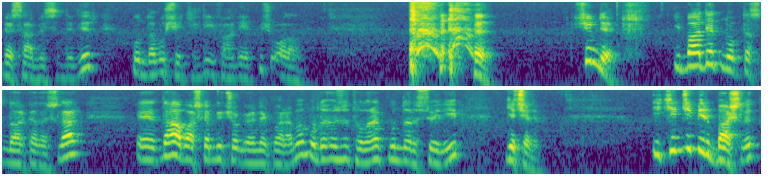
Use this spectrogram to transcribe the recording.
mesabesindedir. Bunu da bu şekilde ifade etmiş olalım. Şimdi ibadet noktasında arkadaşlar e, daha başka birçok örnek var ama burada özet olarak bunları söyleyip geçelim. İkinci bir başlık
